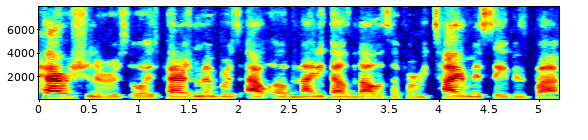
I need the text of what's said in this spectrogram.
parishioners or his parish members out of $90,000 of her retirement savings by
